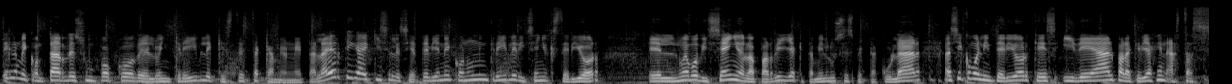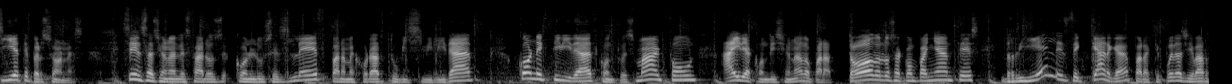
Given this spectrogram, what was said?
Déjenme contarles un poco de lo increíble que está esta camioneta. La Ertiga XL7 viene con un increíble diseño exterior el nuevo diseño de la parrilla que también luce espectacular, así como el interior que es ideal para que viajen hasta 7 personas. Sensacionales faros con luces LED para mejorar tu visibilidad, conectividad con tu smartphone, aire acondicionado para todos los acompañantes, rieles de carga para que puedas llevar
